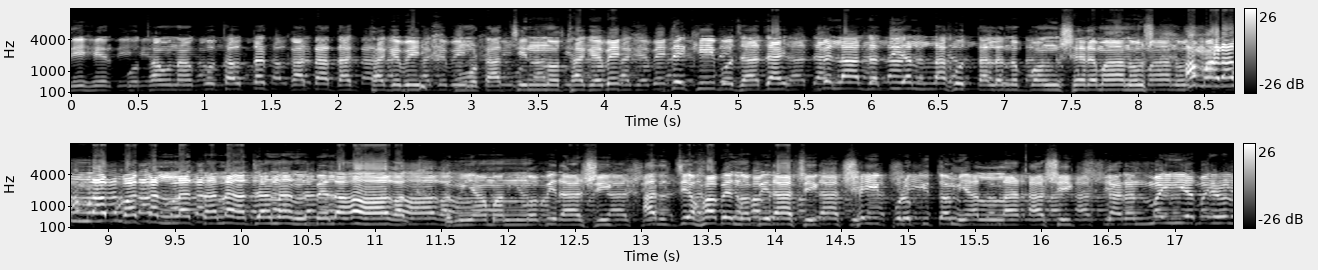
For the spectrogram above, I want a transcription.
দেহের কোথাও না কোথাও তার কাটা দাগ থাকবে মোটা চিহ্ন থাকবে। দেখি বোঝা যায় বেলাল রাদিয়াল্লাহু তাআলা বংশের মানুষ। আমার আল্লাহ পাক আল্লাহ তাআলা জানাল বেলাল তুমি আমার নবীর আশিক। আর যে হবে নবীর আশিক সেই প্রকৃত আমি আল্লাহর আশিক। কারণ মাইয়াতুর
